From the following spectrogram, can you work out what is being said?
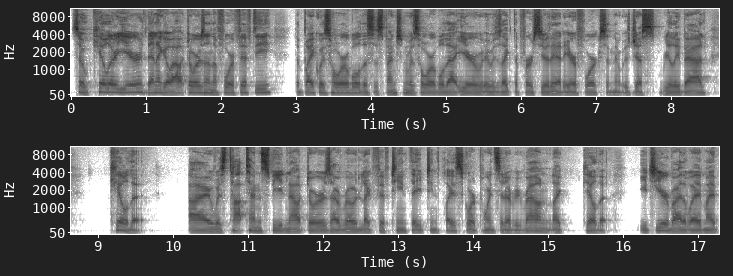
So killer year. Then I go outdoors on the 450. The bike was horrible. The suspension was horrible that year. It was like the first year they had air forks and it was just really bad. Killed it. I was top 10 speed and outdoors. I rode like 15th to 18th place, scored points at every round, like killed it. Each year, by the way, my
